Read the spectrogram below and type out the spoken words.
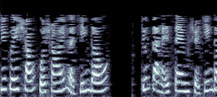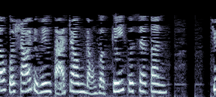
Triết lý sống của sói là chiến đấu. Chúng ta hãy xem sự chiến đấu của sói được miêu tả trong động vật ký của Satan. Chú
